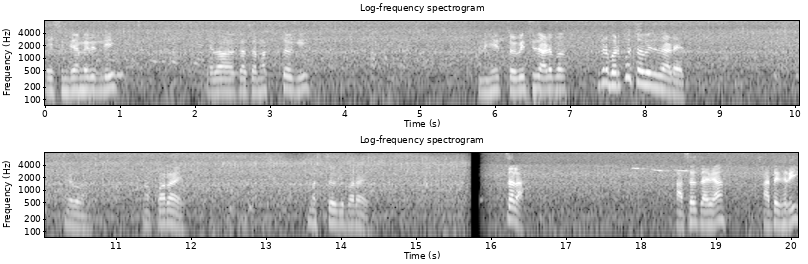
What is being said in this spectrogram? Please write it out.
हे शिंदे मिरीतली हे बघा कसं मस्त की. आणि हे चोवीसची झाडं बघ. इकडे भरपूर चवीची झाडं आहेत. हे बघा. हा परा आहे. मस्त की परा आहे. चला. असंच जाऊया. आता घरी.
